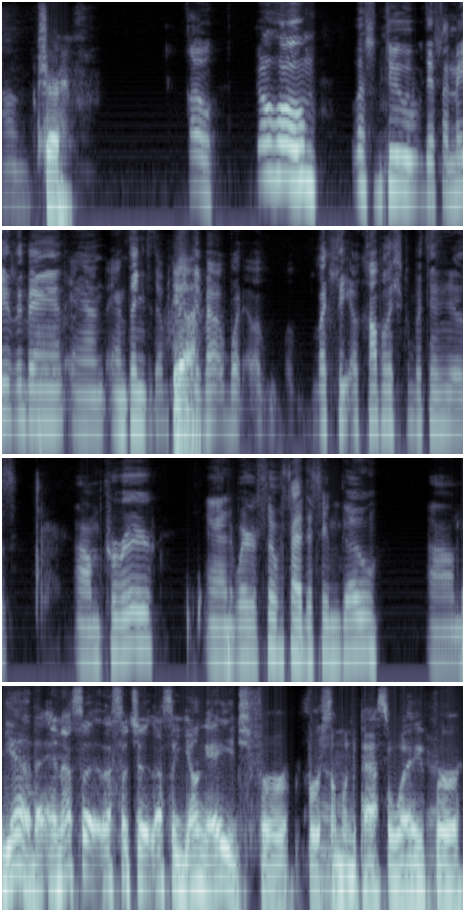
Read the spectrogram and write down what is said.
Um, Sure. so go home, listen to this amazing band, and and think, think Yeah. about what uh, Lexi accomplished within his um, career, and we're so excited to see him go. Um, Yeah, that, and that's a that's such a that's a young age for for Yeah. someone to pass away yeah, for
